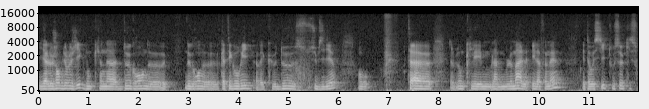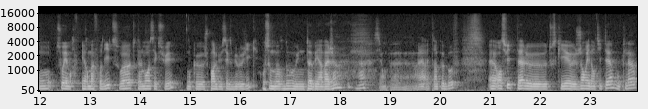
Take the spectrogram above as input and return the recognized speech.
il y a le genre biologique, donc il y en a deux grandes, euh, deux grandes euh, catégories avec euh, deux subsidiaires. En gros, tu as donc les, la- le mâle et la femelle, et tu as aussi tous ceux qui sont soit herma- hermaphrodites, soit totalement asexués. Donc euh, je parle du sexe biologique. Grosso modo, une tub et un vagin, hein, si on peut euh, être un peu beauf. Euh, ensuite, tu as tout ce qui est euh, genre identitaire. Donc là,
